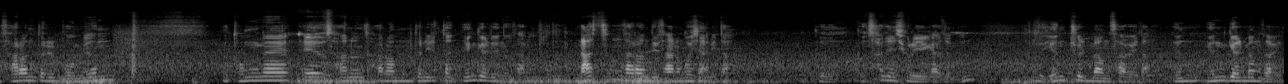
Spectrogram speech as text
사람들을 보면 그 동네에 사는 사람들은 일단 연결되어 있는 사람들이다. 낯선 사람들이 사는 것이 아니다. 그, 그 사전식으로 얘기하자면 연출망 사회다. 연, 연결망 사회다.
